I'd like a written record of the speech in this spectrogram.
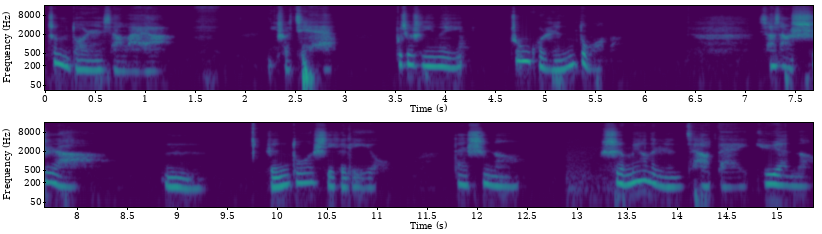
这么多人想来啊？你说姐，不就是因为中国人多吗？想想是啊，嗯。人多是一个理由，但是呢，什么样的人才要待医院呢？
